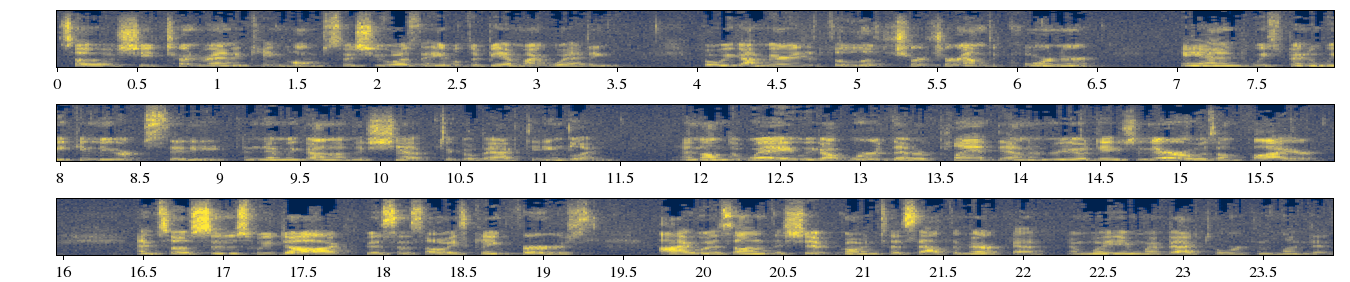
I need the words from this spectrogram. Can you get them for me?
So she turned around and came home. So she wasn't able to be at my wedding. But we got married at the little church around the corner. And we spent a week in New York City. And then we got on a ship to go back to England. And on the way, we got word that our plant down in Rio de Janeiro was on fire. And so as soon as we docked, business always came first. I was on the ship going to South America, and William went back to work in London.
